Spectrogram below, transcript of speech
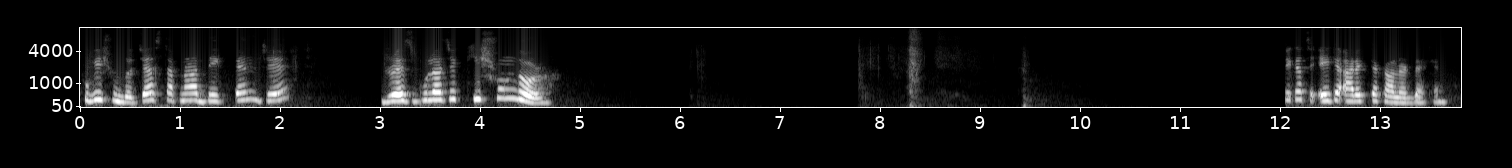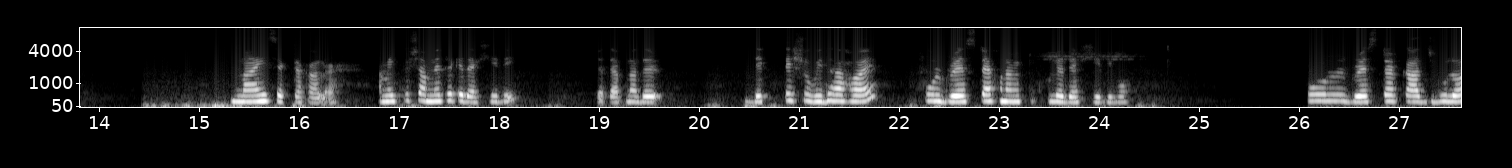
খুবই সুন্দর। জাস্ট আপনারা দেখবেন যে ড্রেসগুলা যে কি সুন্দর। ঠিক আছে, এইটা আরেকটা কালার দেখেন। নাইস একটা কালার আমি একটু সামনে থেকে দেখিয়ে দিই, যাতে আপনাদের দেখতে সুবিধা হয়। ফুল ড্রেসটা এখন আমি একটু খুলে দেখিয়ে দিব। ফুল ড্রেসটার কাজগুলো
